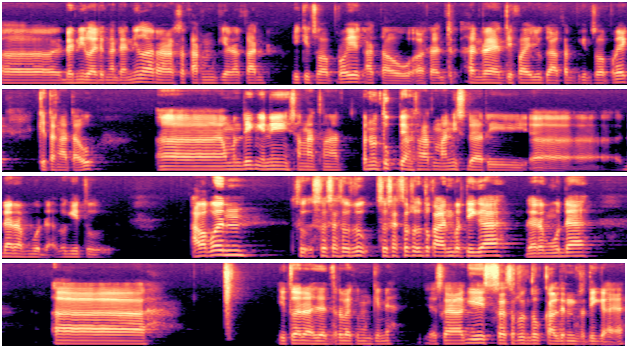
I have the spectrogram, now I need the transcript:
Eh, Danila dengan Danila Rara Sekar mungkin akan bikin soal proyek atau eh, Sandra- Antify juga akan bikin soal proyek kita nggak tahu Eh, yang penting ini sangat-sangat penutup yang sangat manis dari darah muda begitu apa pun su- sukses untuk sukses untuk kalian bertiga darah muda eh itu adalah yang terbaik mungkin ya. Ya sekali lagi sukses untuk kalian bertiga ya.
